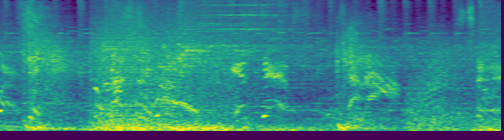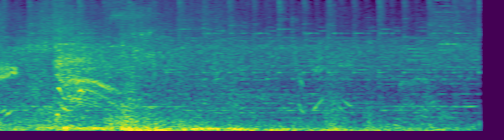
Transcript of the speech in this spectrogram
Work.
